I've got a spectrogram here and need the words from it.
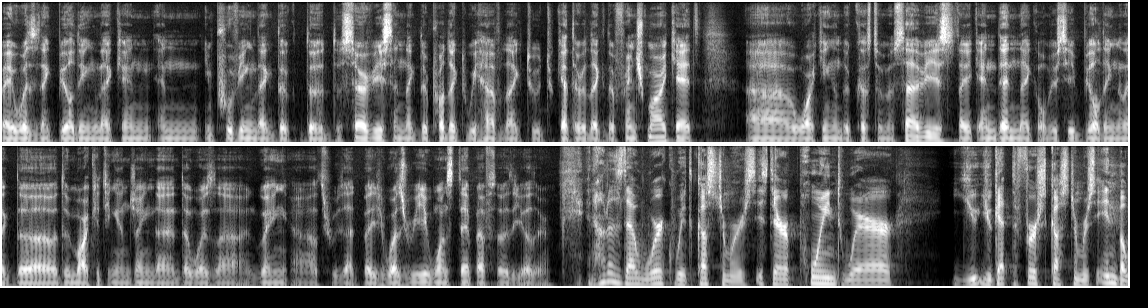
but it was like building like and and improving like the the, the service and like the product we have like to to cater like the French market. Uh, working on the customer service, like, and then like obviously building like the the marketing engine that, that was uh, going uh, through that. But it was really one step after the other. And how does that work with customers? Is there a point where you, you get the first customers in, but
